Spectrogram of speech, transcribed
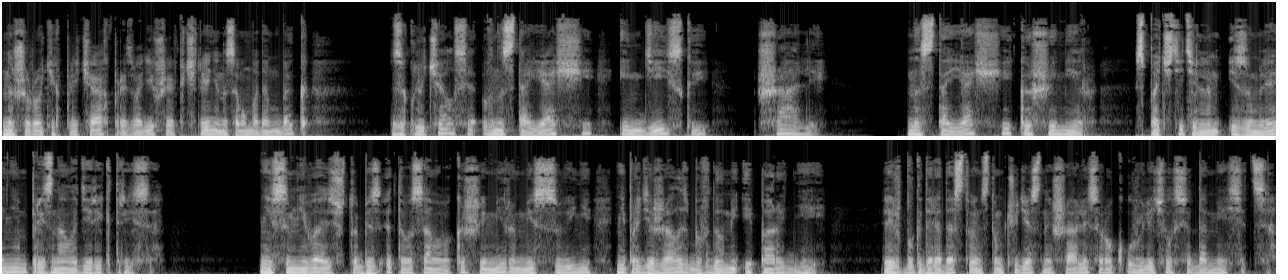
на широких плечах, производившее впечатление на саму мадам Бек, заключался в настоящей индийской шали, Настоящий кашемир, с почтительным изумлением признала директриса. Не сомневаюсь, что без этого самого кашемира мисс Суини не продержалась бы в доме и пары дней. Лишь благодаря достоинствам чудесной шали срок увеличился до месяца.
